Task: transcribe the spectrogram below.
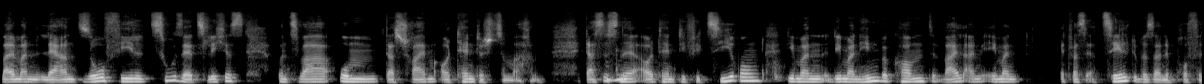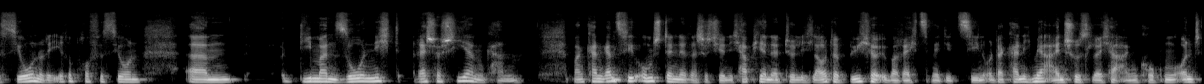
weil man lernt so viel Zusätzliches und zwar, um das Schreiben authentisch zu machen. Das ist mhm. eine Authentifizierung, die man, die man hinbekommt, weil einem jemand etwas erzählt über seine Profession oder ihre Profession, ähm, die man so nicht recherchieren kann. Man kann ganz mhm. viele Umstände recherchieren. Ich habe hier natürlich lauter Bücher über Rechtsmedizin und da kann ich mir Einschusslöcher angucken und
